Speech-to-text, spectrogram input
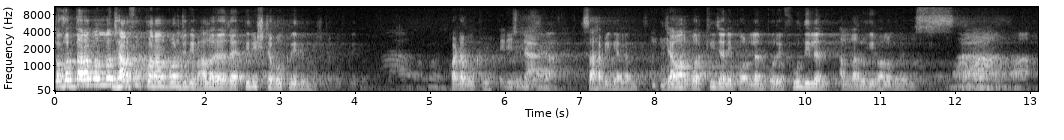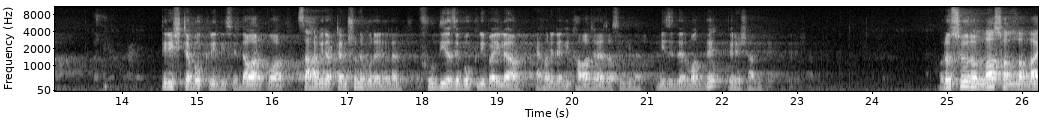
তখন তারা বলল ঝাড়ফুঁক করার পর যদি ভালো হয়ে যায় তিরিশটা বকরি দিন কয়টা বকরি? সাহাবি গেলেন। যাওয়ার পর কি জানি পড়লেন পরে ফু দিলেন আল্লাহ রুগী ভালো করে দিস। তিরিশটা বকরি দিছে। দেওয়ার পর সাহাবিরা টেনশনে পড়ে গেলেন, ফু দিয়ে যে বকরি পাইলাম, এখন এটা কি খাওয়া যায় আছে কিনা? নিজেদের মধ্যে পেরেশান। রসুল্লাহ সাল্লাহ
